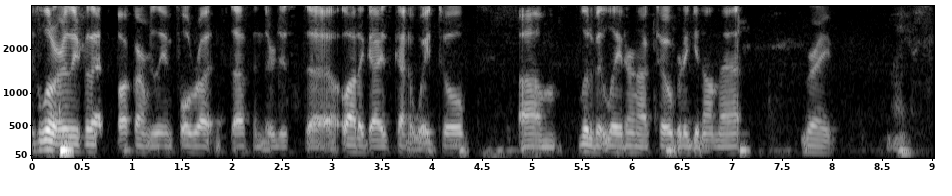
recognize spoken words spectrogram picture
it's a little early for that. The buck aren't really in full rut and stuff, and they're just uh, a lot of guys kind of wait till um, a little bit later in October to get on that. right. Nice.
